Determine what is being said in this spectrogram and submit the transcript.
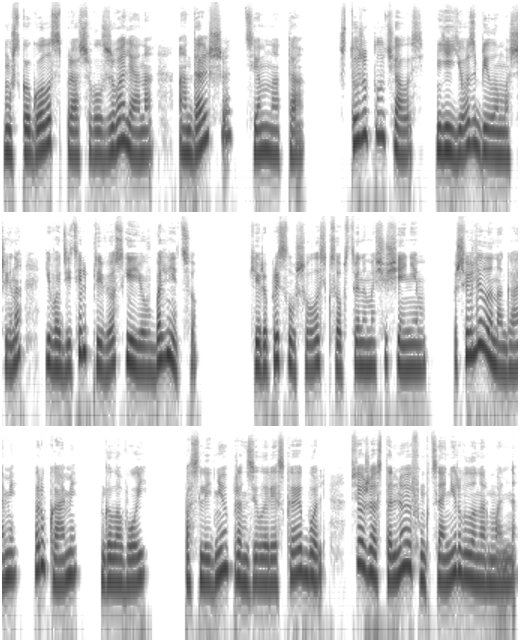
Мужской голос спрашивал, жива ли она, а дальше — темнота. Что же получалось? Ее сбила машина, и водитель привез ее в больницу. Кира прислушивалась к собственным ощущениям. Пошевелила ногами, руками, головой. Последнюю пронзила резкая боль. Все же остальное функционировало нормально.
